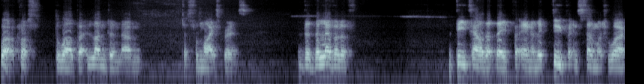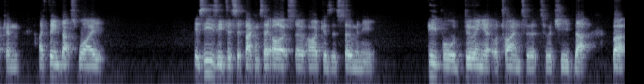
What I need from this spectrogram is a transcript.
well across the world, but in London, um, just from my experience, the the level of detail that they put in, and they do put in so much work, and I think that's why it's easy to sit back and say, "Oh, it's so hard because there's so many people doing it or trying to to achieve that," but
